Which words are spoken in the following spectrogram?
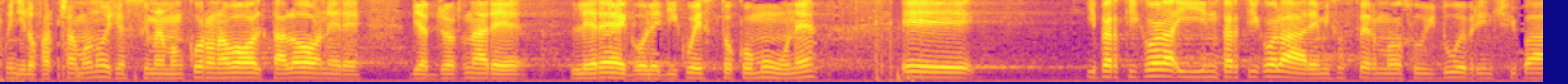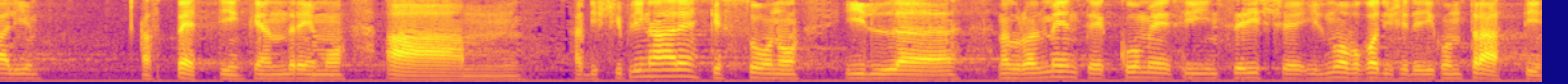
quindi lo facciamo noi, ci assumiamo ancora una volta l'onere di aggiornare le regole di questo comune. E in particolare mi soffermo sui due principali aspetti che andremo a, a disciplinare che sono il, naturalmente come si inserisce il nuovo codice dei contratti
